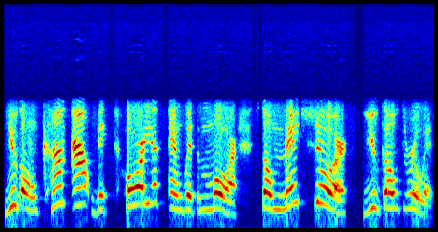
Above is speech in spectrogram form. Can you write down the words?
you're going to come out victorious and with more. So make sure you go through it.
